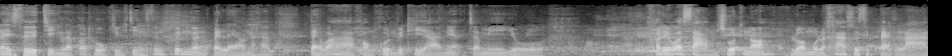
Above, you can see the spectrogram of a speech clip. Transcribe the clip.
ได้ซื้อจริงแล้วก็ถูกจริง ๆ ซึ่งขึ้นเงินไปแล้วนะครับ แต่ว่าของคุณวิทยาเนี่ยจะมีอยู่เขาเรียกว่า 3 ชุดเนาะรวมมูลค่าคือ 18 ล้าน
